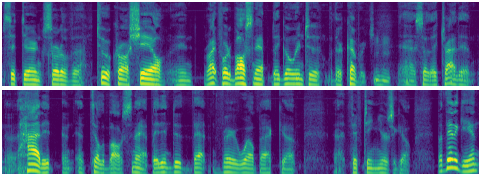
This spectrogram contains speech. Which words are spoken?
sit there and sort of a two across shell, and right before the ball snap, they go into their coverage. Mm-hmm. Uh, so they try to uh, hide it until the ball snapped. They didn't do that very well back uh, uh 15 years ago. But then again,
